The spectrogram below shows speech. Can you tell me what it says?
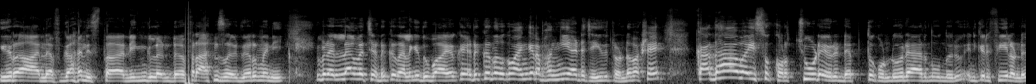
Iran Afghanistan England France Germany ഇവിടെ എല്ലാം വെച്ച് എടുക്കുന്ന അല്ലെങ്കിൽ ദുബായ് ഒക്കെ എടുക്കുന്നതൊക്കെ ഭയങ്കര ഭംഗിയായിട്ട് ചെയ്തിട്ടുണ്ട്. പക്ഷേ കഥാ വൈസ് കുറച്ചുകൂടെ ഒരു ഡെപ്ത് കൊണ്ടുവരായിരുന്നു എന്നൊരു എനിക്കൊരു ഫീൽ ഉണ്ട്.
